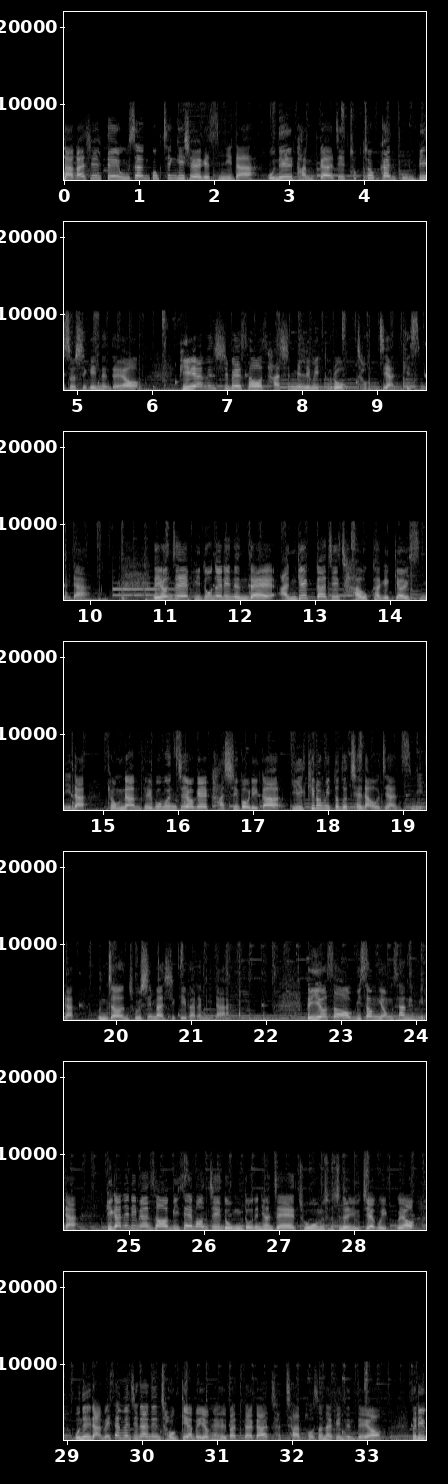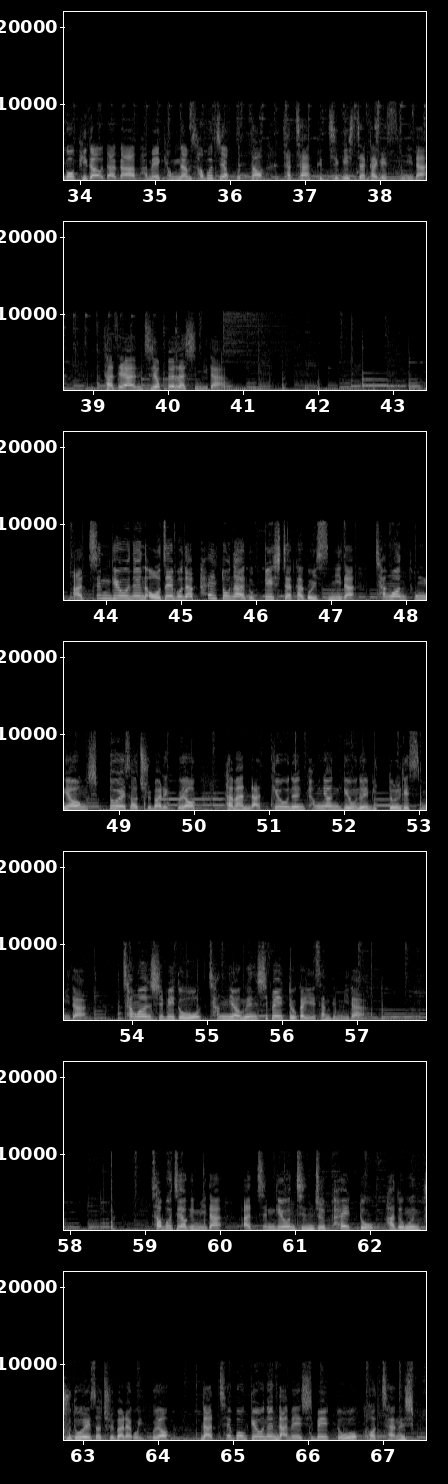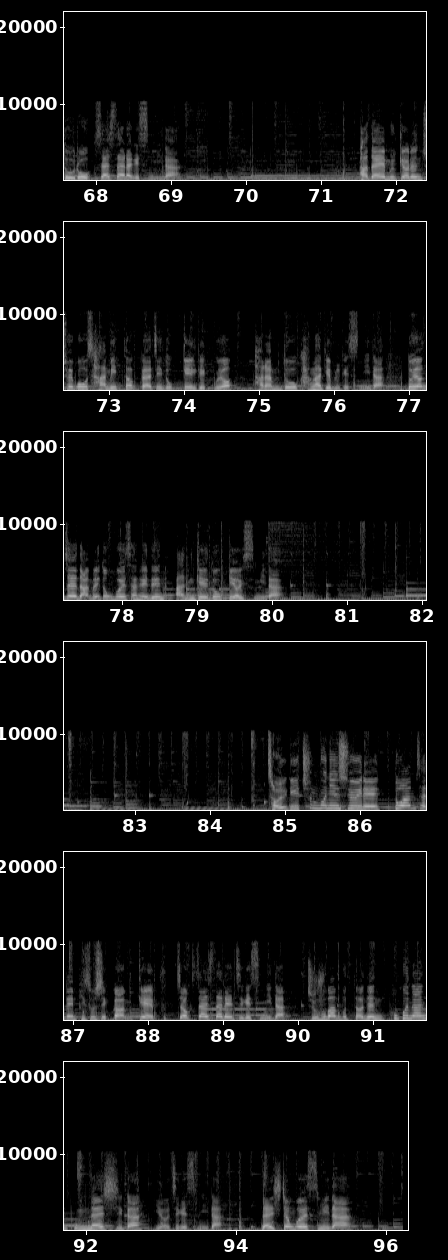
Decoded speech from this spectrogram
나가실 때 우산 꼭 챙기셔야겠습니다. 오늘 밤까지 촉촉한 봄비 소식이 있는데요. 비의 양은 10에서 40mm로 적지 않겠습니다. 네, 현재 비도 내리는데 안개까지 자욱하게 껴 있습니다. 경남 대부분 지역의 가시거리가 1km도 채 나오지 않습니다. 운전 조심하시기 바랍니다. 네, 이어서 위성 영상입니다. 비가 내리면서 미세먼지 농도는 현재 좋음 수준을 유지하고 있고요. 오늘 남해상을 지나는 저기압의 영향을 받다가 차차 벗어나겠는데요. 그리고 비가 오다가 밤에 경남 서부 지역부터 차차 그치기 시작하겠습니다. 자세한 지역별 날씨입니다. 아침 기온은 어제보다 8도나 높게 시작하고 있습니다. 창원, 통영 10도에서 출발했고요. 다만 낮 기온은 평년 기온을 밑돌겠습니다. 창원 12도, 창녕은 11도가 예상됩니다. 서부 지역입니다. 아침 기온 진주 8도, 하동은 9도에서 출발하고 있고요. 낮 최고 기온은 남해 11도, 거창은 10도로 쌀쌀하겠습니다. 바다의 물결은 최고 4m까지 높게 일겠고요. 바람도 강하게 불겠습니다. 또 현재 남해 동부 해상에는 안개도 끼어 있습니다. 절기 춘분인 수요일에 또 한 차례 비 소식과 함께 부쩍 쌀쌀해지겠습니다. 주 후반부터는 포근한 봄 날씨가 이어지겠습니다. 날씨 정보였습니다.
